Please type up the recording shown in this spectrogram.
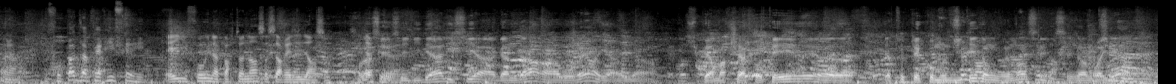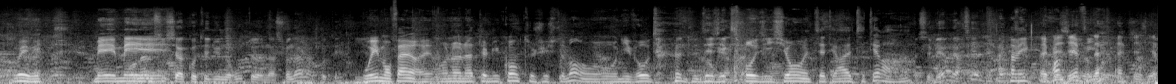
voilà. Il ne faut pas de la périphérie. Et il faut une appartenance à sa résidence. c'est l'idéal ici à Gandar, à Vauvert, il y a, un supermarché à côté, euh, il y a toutes les commodités, donc vraiment c'est un endroit idéal. Oui, oui. Mais, mais... Même si c'est à côté d'une route nationale à côté. Oui, mais enfin, on en a tenu compte justement au, niveau des expositions, etc. etc. Hein. C'est bien, merci. Avec, plaisir. Avec plaisir.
